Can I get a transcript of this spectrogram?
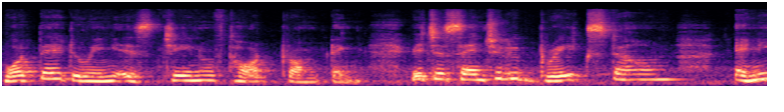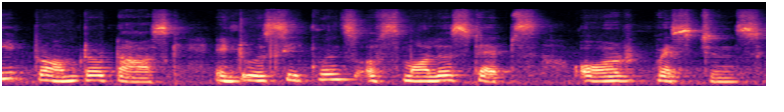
What they're doing is chain of thought prompting, which essentially breaks down any prompt or task into a sequence of smaller steps or questions,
